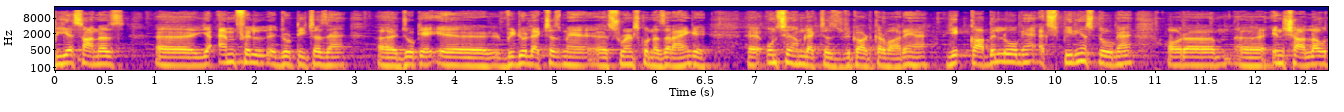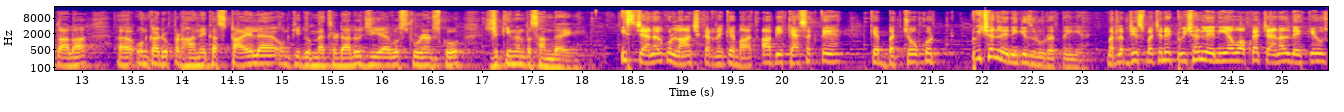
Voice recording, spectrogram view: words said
بی ایس آنرز یا ایم فل جو ٹیچرز ہیں جو کہ ویڈیو لیکچرز میں اسٹوڈنٹس کو نظر آئیں گے ان سے ہم لیکچرز ریکارڈ کروا رہے ہیں۔ یہ قابل لوگ ہیں ایکسپیرینس لوگ ہیں اور ان شاء اللہ تعالیٰ ان کا جو پڑھانے کا سٹائل ہے، ان کی جو میتھڈالوجی ہے وہ اسٹوڈنٹس کو یقیناً پسند آئے گی۔ اس چینل کو لانچ کرنے کے بعد آپ یہ کہہ سکتے ہیں کہ بچوں کو ٹیوشن لینے کی ضرورت نہیں ہے۔ مطلب جس بچے نے ٹیوشن لینی ہے وہ آپ کا چینل دیکھ کے اس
